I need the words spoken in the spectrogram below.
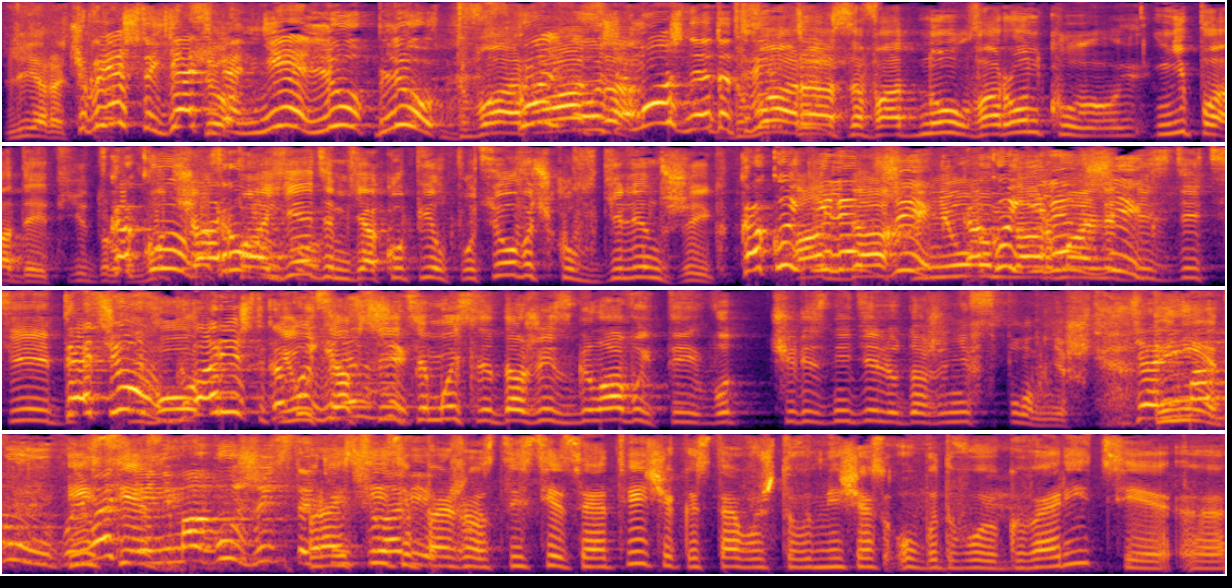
Лерочка, Ты понимаешь, что я всё. тебя не люблю? Два Сколько раза, уже можно это два твердить? раза в одну воронку не падает ядро. Какую вот сейчас воронку? поедем, я купил путевочку в Геленджик. Какой Геленджик? Отдохнем Какой нормально, Геленджик? без детей, Ты без о чем всего. говоришь-то? И Какой у тебя все Геленджик? эти мысли даже из головы, ты вот через неделю даже не вспомнишь. Я Да не нет, могу, понимаете, я естественно. не могу жить с таким Простите, человеком. пожалуйста, истец и ответчик из того, что вы мне сейчас оба двое говорите. э,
